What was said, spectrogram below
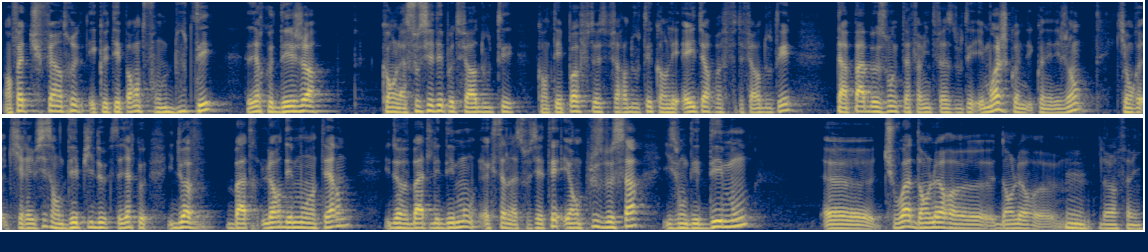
en fait, tu fais un truc et que tes parents te font douter, c'est-à-dire que déjà, quand la société peut te faire douter, quand tes peuvent te faire douter, quand les haters peuvent te faire douter, t'as pas besoin que ta famille te fasse douter. Et moi, je connais, connais des gens qui, ont, qui réussissent en dépit d'eux. C'est-à-dire qu'ils doivent battre leurs démons internes, ils doivent battre les démons externes de la société, et en plus de ça, ils ont des démons, euh, tu vois, dans leur, euh, dans leur, euh, Hmm, Dans leur famille.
